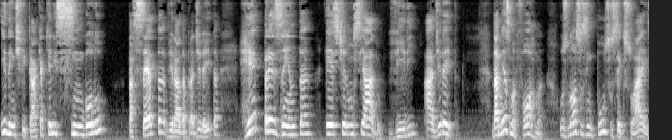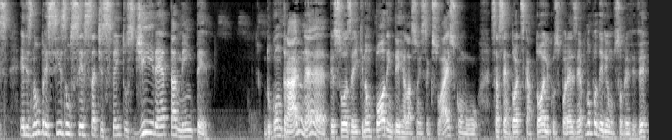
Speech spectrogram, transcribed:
identificar que aquele símbolo da seta virada para a direita representa este enunciado: vire à direita. Da mesma forma, os nossos impulsos sexuais, eles não precisam ser satisfeitos diretamente. Do contrário, né, pessoas aí que não podem ter relações sexuais, como sacerdotes católicos, por exemplo, não poderiam sobreviver,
